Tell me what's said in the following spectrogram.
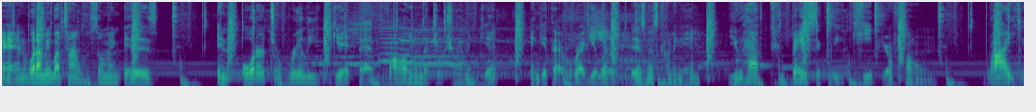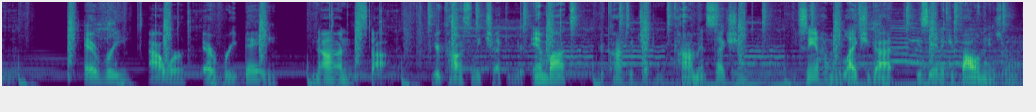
And what I mean by time consuming is in order to really get that volume that you're trying to get and get that regular business coming in, you have to basically keep your phone by you every hour, every day, non-stop. You're constantly checking your inbox, you're constantly checking your comment section, you're seeing how many likes you got, you're seeing if your following is growing.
